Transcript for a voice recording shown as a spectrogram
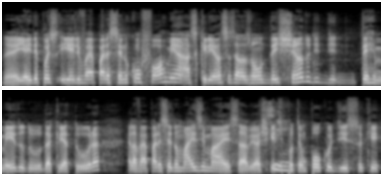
Né? E aí depois e ele vai aparecendo conforme as crianças elas vão deixando de, de ter medo do, da criatura, ela vai aparecendo mais e mais, sabe? Eu acho que tipo, tem um pouco disso que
